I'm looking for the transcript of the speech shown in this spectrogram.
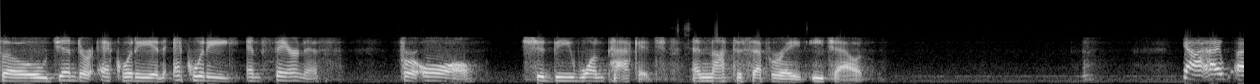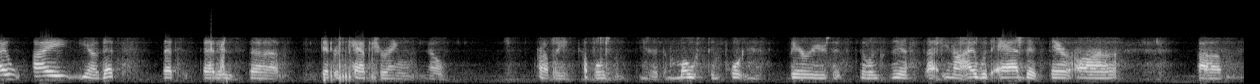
So gender equity and equity and fairness for all should be one package and not to separate each out. Yeah, I, I, I, you know, that's that's that is uh, Deborah's capturing, you know, probably a couple of you know the most important barriers that still exist. Uh, you know, I would add that there are, um,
